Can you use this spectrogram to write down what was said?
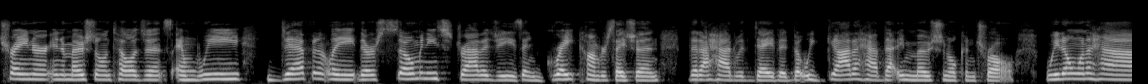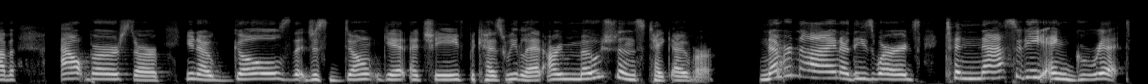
trainer in emotional intelligence, and we definitely, there are so many strategies and great conversation that I had with David, but we got to have that emotional control. We don't want to have outbursts or, you know, goals that just don't get achieved because we let our emotions take over. Number nine are these words tenacity and grit.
